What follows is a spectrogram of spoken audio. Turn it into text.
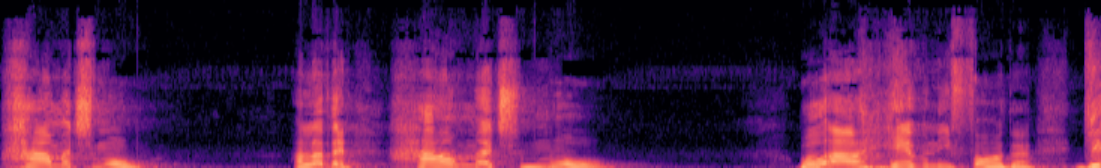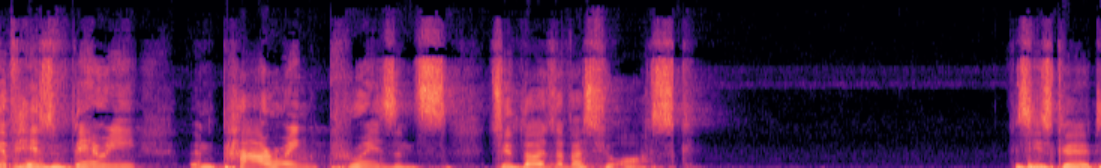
How much more? I love that. How much more will our Heavenly Father give His very empowering presence to those of us who ask? Because He's good.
